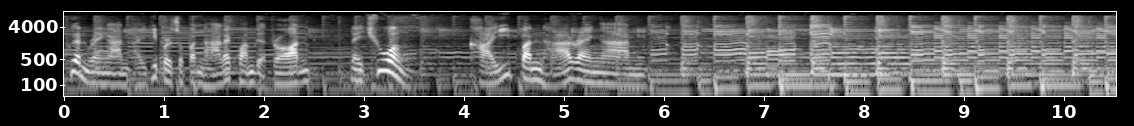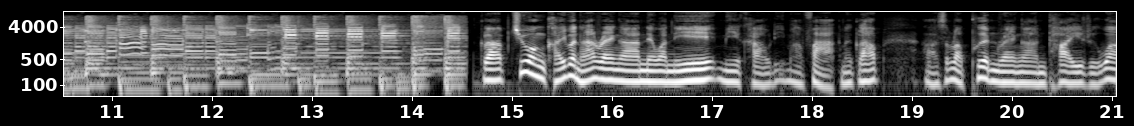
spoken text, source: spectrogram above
เพื่อนแรงงานไทยที่ประสบปัญหาและความเดือดร้อน ในช่วงไขปัญหาแรงงานกลับช่วงไขปัญหาแรงงานในวันนี้มีข่าวดีมาฝากนะครับ สำหรับเพื่อนแรงงานไทยหรือว่า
